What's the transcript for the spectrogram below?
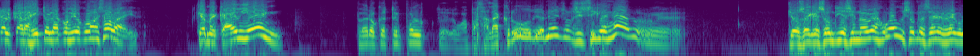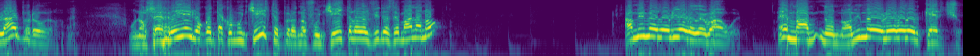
Y el carajito le ha cogido con esa vaina. Que me cae bien. Pero que estoy por. Le voy a pasar la cruz, Dionisio, si siguen eso. eh. Yo sé que son 19 juegos y son de serie regular, pero uno se ríe y lo cuenta como un chiste, pero no fue un chiste lo del fin de semana, ¿no? A mí me dolió lo de Bauer. Es más, no, no, a mí me dolió lo de Kershaw.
